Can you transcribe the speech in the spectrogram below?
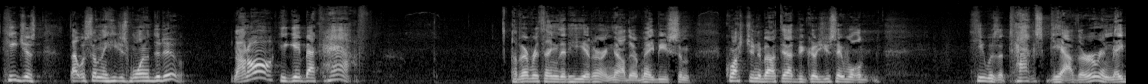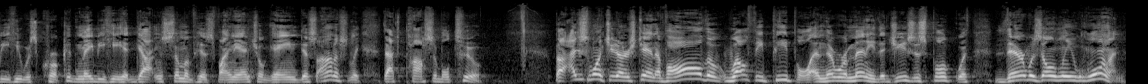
He just, that was something he just wanted to do. Not all, he gave back half of everything that he had earned. Now, there may be some question about that because you say, well, he was a tax gatherer and maybe he was crooked, maybe he had gotten some of his financial gain dishonestly. That's possible too. But I just want you to understand of all the wealthy people, and there were many that Jesus spoke with, there was only one,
